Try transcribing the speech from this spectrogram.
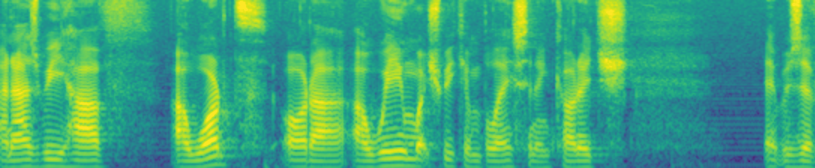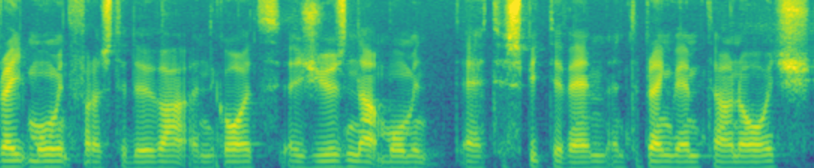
And as we have a word or a, a way in which we can bless and encourage, it was the right moment for us to do that. And God is using that moment to speak to them and to bring them to our knowledge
